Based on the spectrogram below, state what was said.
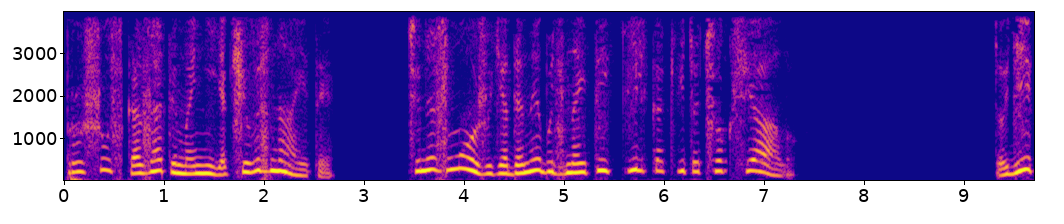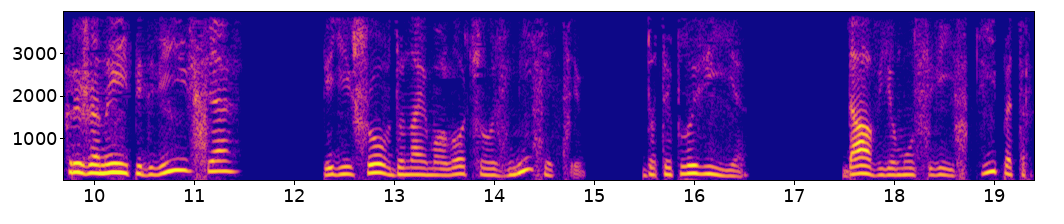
прошу сказати мені, якщо ви знаєте, чи не зможу я де-небудь знайти кілька квіточок фіалок. Тоді крижаний підвівся, підійшов до наймолодшого з місяців, до тепловія, дав йому свій скіпетр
